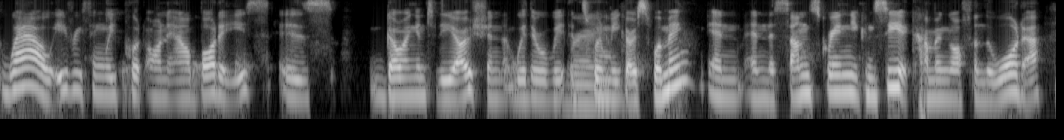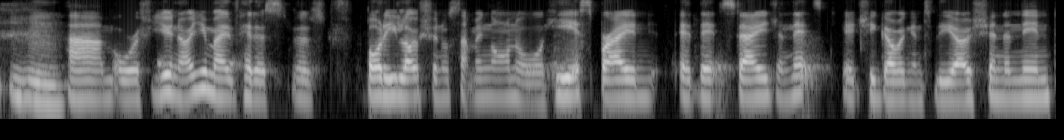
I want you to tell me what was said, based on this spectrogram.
wow, everything we put on our bodies is going into the ocean, whether it's right. when we go swimming and, and the sunscreen, you can see it coming off in the water. Mm-hmm. Um, or if you know, you may have had a, a body lotion or something on or hairspray at that stage, and that's actually going into the ocean. And then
